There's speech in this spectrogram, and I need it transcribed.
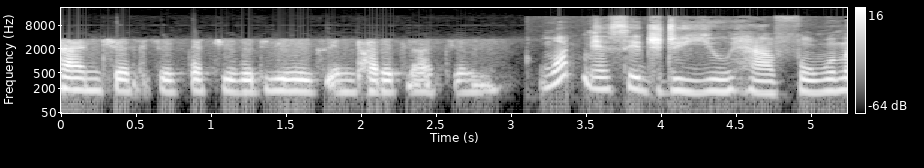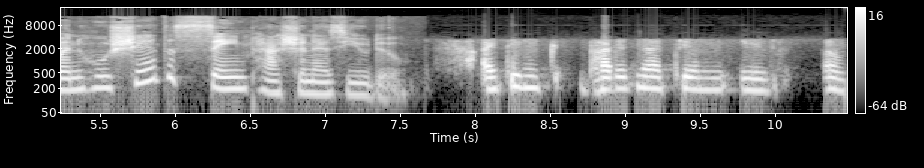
hand gestures that you would use in Bharatanatyam. What message do you have for women who share the same passion as you do? I think Bharatanatyam is a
